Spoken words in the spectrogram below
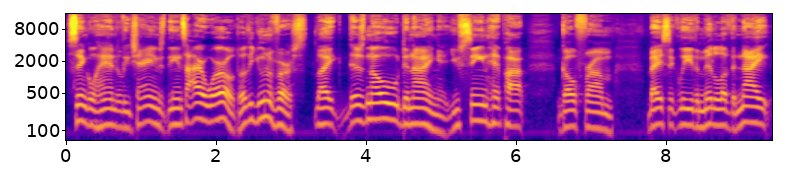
single handedly changed the entire world or the universe. Like, there's no denying it. You've seen hip hop go from basically the middle of the night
